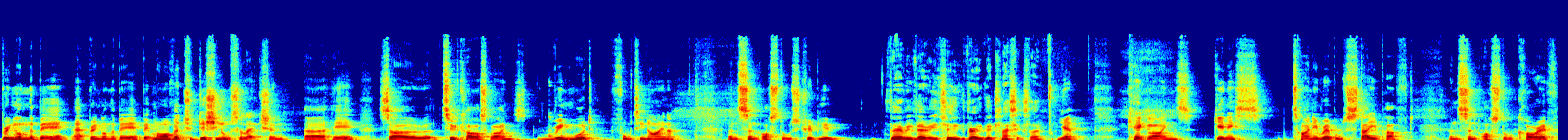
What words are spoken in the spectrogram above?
bring on the beer at Bring on the Beer. Bit more of a traditional selection uh, here. So two cask lines, Ringwood 49er, and St Austell's Tribute. Very, very two very good classics though. Yep. Keg lines, Guinness, Tiny Rebel Stay Puft, and St Austell Korev.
